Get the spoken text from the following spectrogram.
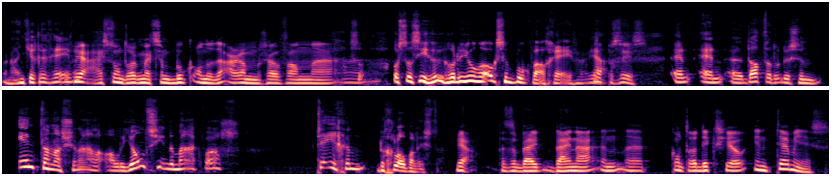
een handje gegeven. Ja, hij stond er ook met zijn boek onder de arm. Zo van. Uh, zo, of zoals Hugo de Jonge ook zijn boek wou geven. Ja, ja precies. En, en uh, dat er dus een internationale alliantie in de maak was. tegen de globalisten. Ja, dat is bij, bijna een contradictio in terminis.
